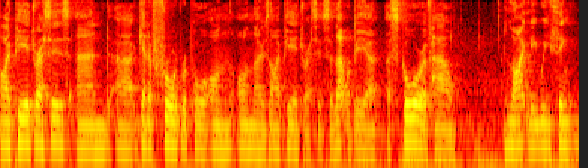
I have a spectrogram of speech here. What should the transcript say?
IP addresses and uh, get a fraud report on, on those IP addresses. So that would be a, a score of how likely we think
